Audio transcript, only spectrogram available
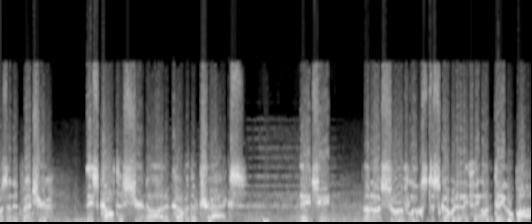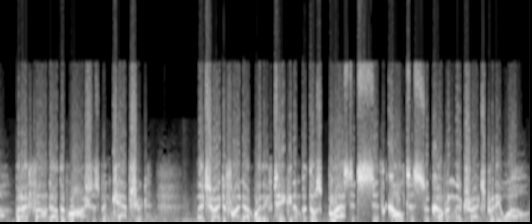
Was an adventure. These cultists sure know how to cover their tracks. Hey, Jaden. I'm not sure if Luke's discovered anything on Dagobah, but I found out that Rosh has been captured. I tried to find out where they've taken him, but those blasted Sith cultists are covering their tracks pretty well.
